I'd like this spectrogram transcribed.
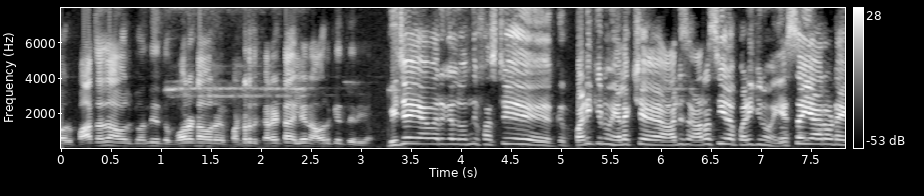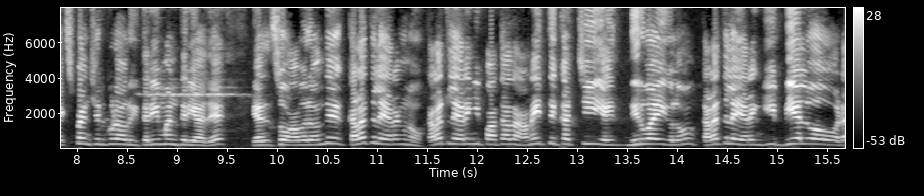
அவர் பார்த்தா தான் அவருக்கு வந்து இந்த போராட்டம் அவர் பண்றது கரெக்டா இல்லையான்னு அவருக்கே தெரியும். விஜய் அவர்கள் வந்து ஃபர்ஸ்ட் படிக்கணும் எலெக்ஷன் அரசியலை படிக்கணும். எஸ்ஐஆரோட எக்ஸ்பென்ஷன் கூட அவருக்கு தெரியுமான்னு தெரியாது. ஸோ அவர் வந்து களத்தில் இறங்கணும். களத்தில் இறங்கி பார்த்தா தான் அனைத்து கட்சி நிர்வாகிகளும் களத்தில் இறங்கி பிஎல்ஓவோட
